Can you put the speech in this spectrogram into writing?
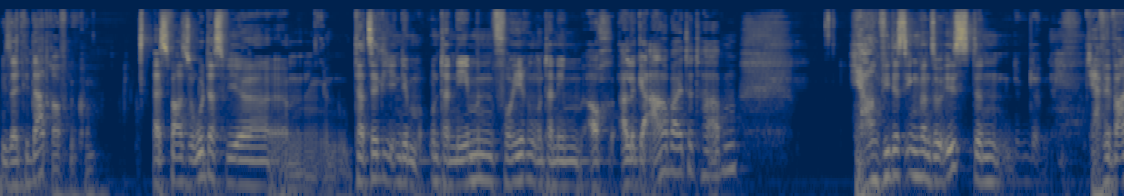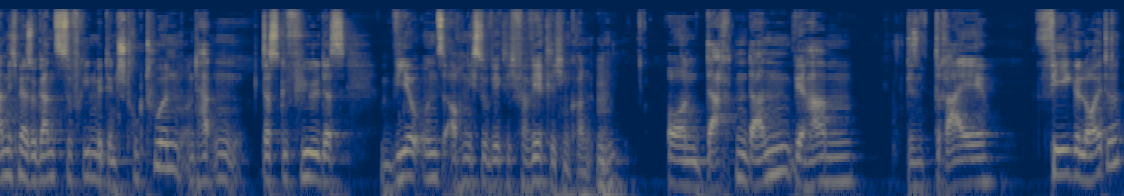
Wie seid ihr da drauf gekommen? Es war so, dass wir ähm, tatsächlich in dem Unternehmen, vorherigen Unternehmen auch alle gearbeitet haben ja, und wie das irgendwann so ist, dann, ja, wir waren nicht mehr so ganz zufrieden mit den Strukturen und hatten das Gefühl, dass wir uns auch nicht so wirklich verwirklichen konnten. Mhm. Und dachten dann, wir haben, wir sind drei fähige Leute.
